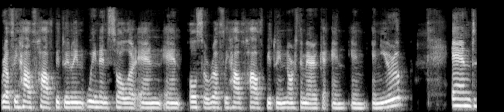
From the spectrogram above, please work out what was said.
roughly half half between wind and solar and and also roughly half half between North America and, and, and Europe. And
